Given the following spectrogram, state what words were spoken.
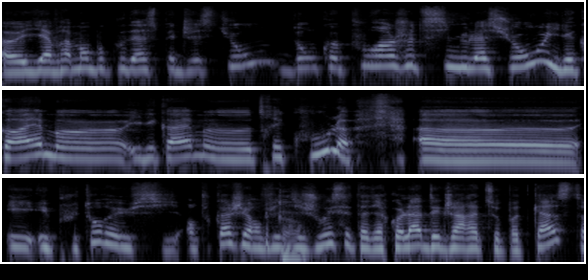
euh, il y a vraiment beaucoup d'aspects de gestion. Donc, euh, pour un jeu de simulation, il est quand même, euh, il est quand même très cool et, et plutôt réussi. En tout cas, j'ai envie d'y jouer. C'est-à-dire que là, dès que j'arrête ce podcast,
